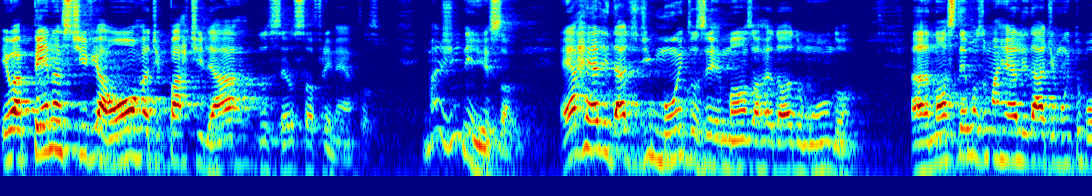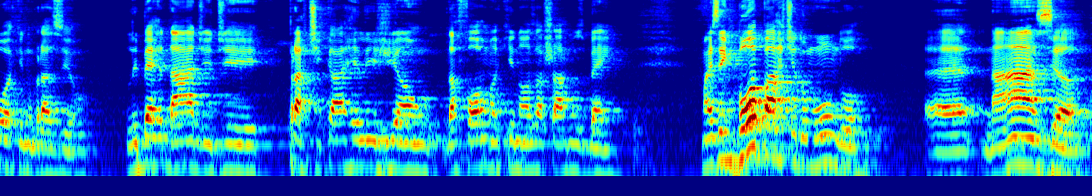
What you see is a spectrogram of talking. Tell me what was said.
eu apenas tive a honra de partilhar dos seus sofrimentos. Imagine isso. É a realidade de muitos irmãos ao redor do mundo. Uh, nós temos uma realidade muito boa aqui no Brasil: liberdade de praticar a religião da forma que nós acharmos bem. Mas em boa parte do mundo, é, na Ásia,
